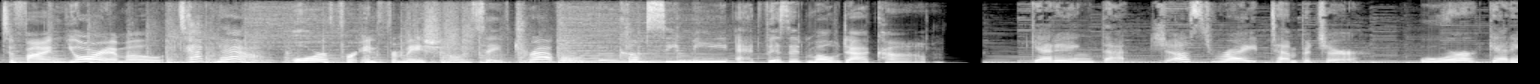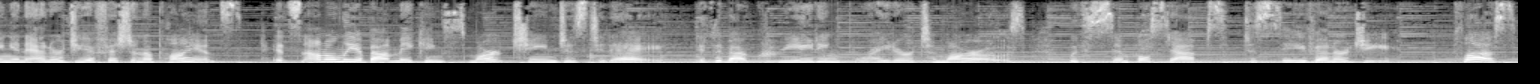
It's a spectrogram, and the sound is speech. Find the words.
To find your MO, tap now. Or for information on safe travel, come see me at visitmo.com. Getting that just right temperature or getting an energy efficient appliance. It's not only about making smart changes today, it's about creating brighter tomorrows with simple steps to save energy. Plus,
